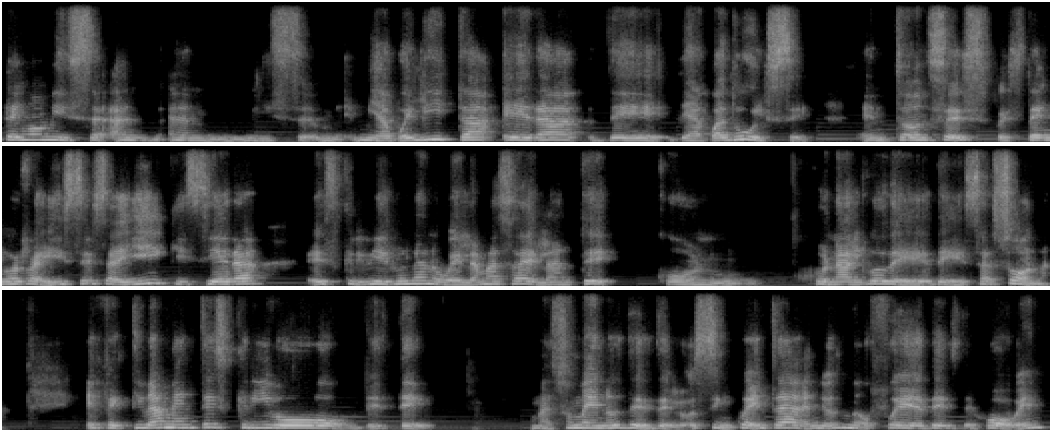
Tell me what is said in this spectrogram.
tengo mis, mis mi abuelita era de, de agua dulce, entonces pues tengo raíces ahí, quisiera escribir una novela más adelante con, con algo de, de, esa zona. Efectivamente escribo desde más o menos desde los 50 años, no fue desde joven,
